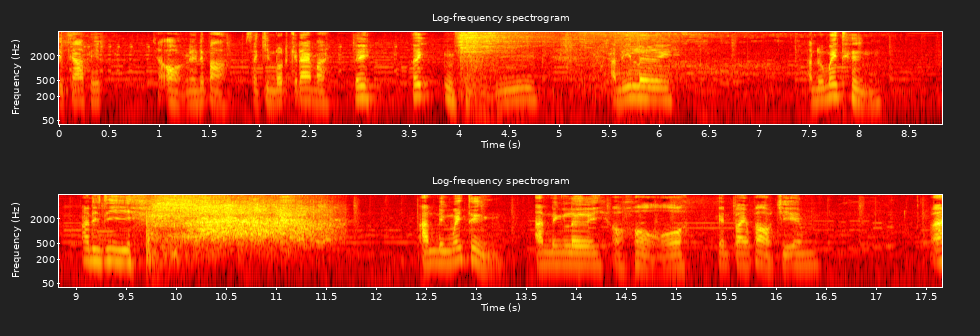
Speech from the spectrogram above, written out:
19 เพชรจะออกเลยหรือเปล่า สกินรถก็ได้มา เฮ้ย เฮ้ย อันนี้เลย อันนู้นไม่ถึง อันดีๆ อันหนึงไม่ถึง อันหนึงเลย โอ้โห เกินไปเปล่า GM มา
